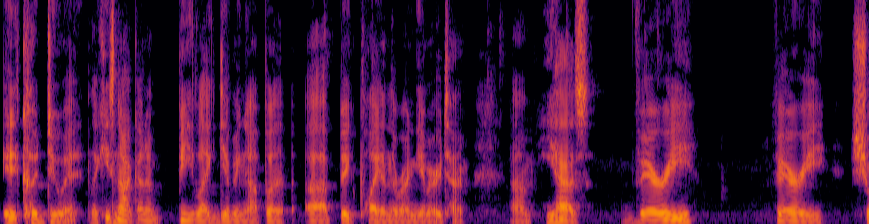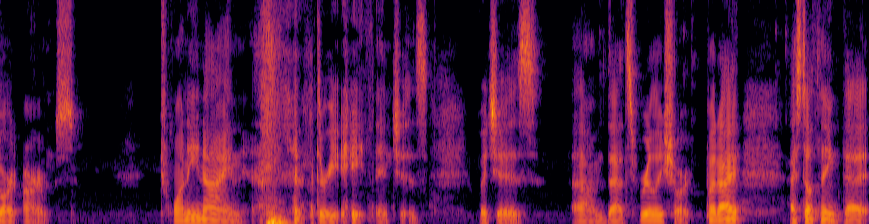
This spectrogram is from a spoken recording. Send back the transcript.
it could do it. Like he's not gonna be like giving up a, a big play in the run game every time. Um, he has very very short arms, twenty nine and three eighth inches, which is um, that's really short. But I I still think that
